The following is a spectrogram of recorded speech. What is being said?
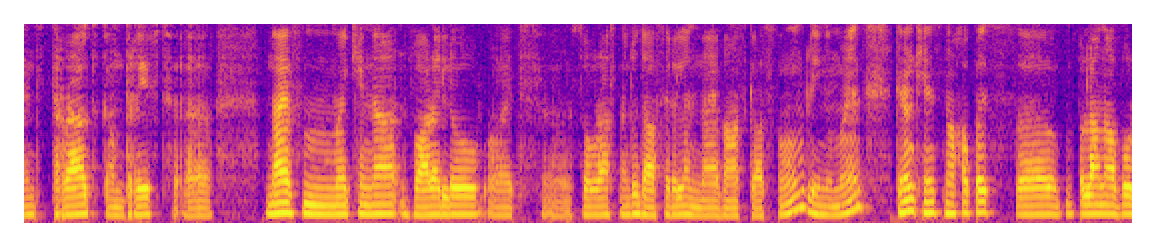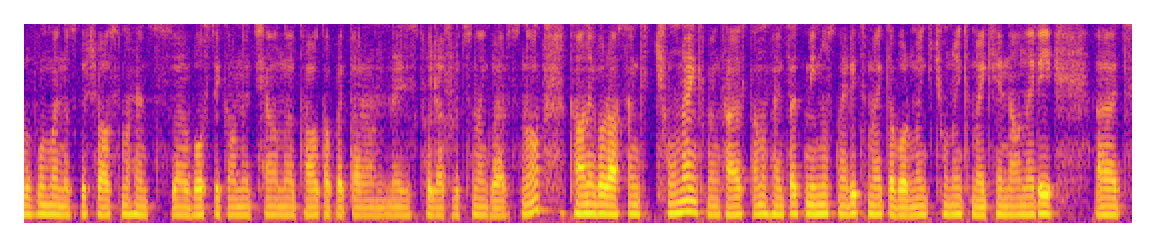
հենց drag կամ drift Նաև մեքենա վարելու այդ սովորացնելու դասերել են նաև անցկացվում, լինում են։ Դրանք հենց նախապես պլանավորվում են, զգուշացում են հենց ոստիկանությանը, քաղաքապետարաններից թույլատրություն ենք վերցնում, քանի որ ասենք ճունենք մենք Հայաստանում հենց այդ մինուսներից մեկը, որ մենք ճունենք մեքենաների այդ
